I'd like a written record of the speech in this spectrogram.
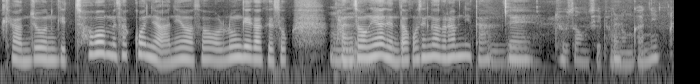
렇게 안 좋은 게 처음의 사건이 아니어서 언론계가 계속 음. 반성해야 된다고 생각을 합니다. 음, 네. 네. 조성재 평론가님. 네,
